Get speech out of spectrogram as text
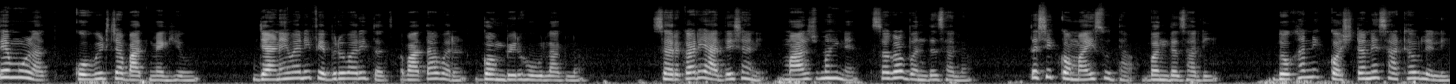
ते मुळात कोविडच्या बातम्या घेऊन. जानेवारी फेब्रुवारीतच वातावरण गंभीर होऊ लागलं. सरकारी आदेशाने मार्च महिन्यात सगळं बंद झालं. तशी कमाईसुद्धा बंद झाली. दोघांनी कष्टाने साठवलेले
